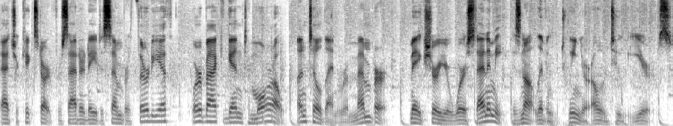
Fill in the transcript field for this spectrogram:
That's your kickstart for Saturday, December 30th. We're back again tomorrow. Until then, remember make sure your worst enemy is not living between your own two ears.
